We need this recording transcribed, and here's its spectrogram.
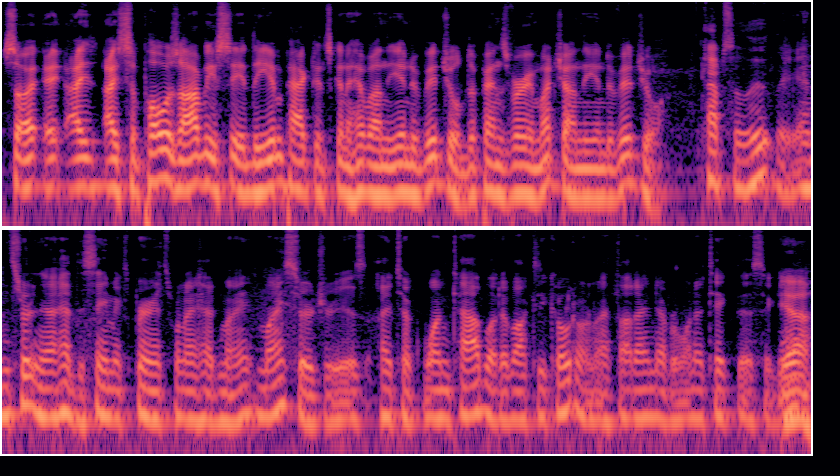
So I, I, I suppose, obviously, the impact it's going to have on the individual depends very much on the individual. Absolutely, and certainly I had the same experience when I had my, my surgery. Is I took one tablet of oxycodone, and I thought I never want to take this again. Yeah.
